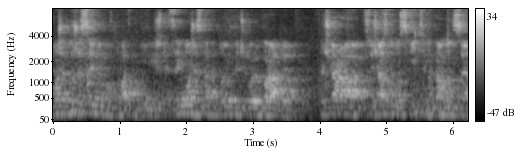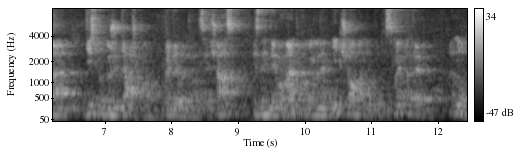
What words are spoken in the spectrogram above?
може дуже сильно повпливати на мої рішення. Це і може стати тою ключовою порадою. Хоча в сучасному світі, напевно, це дійсно дуже тяжко виділити на цей час і знайти момент, коли мене нічого не буде смикати. Ну,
